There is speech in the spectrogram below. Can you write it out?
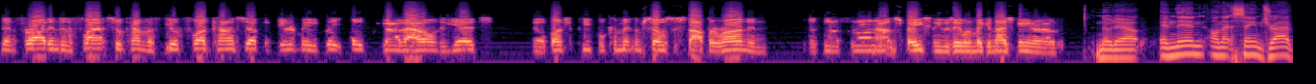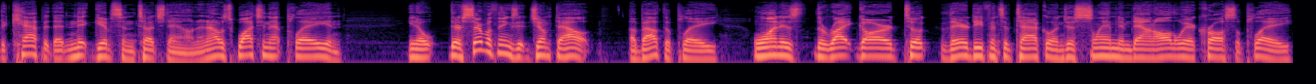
then Farrod into the flat. So kind of a field flood concept. And Garrett made a great play. We got it out on the edge. You know, a bunch of people committing themselves to stop the run and you know, Farrod out in space, and he was able to make a nice gainer out of it. No doubt. And then on that same drive to cap it, that Nick Gibson touchdown. And I was watching that play, and you know, there are several things that jumped out about the play. One is the right guard took their defensive tackle and just slammed him down all the way across the play.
